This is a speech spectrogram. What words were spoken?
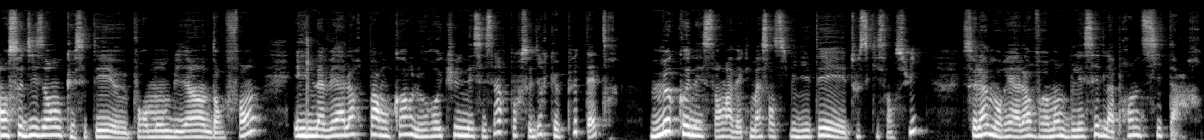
en se disant que c'était euh, pour mon bien d'enfant, et il n'avait alors pas encore le recul nécessaire pour se dire que peut-être, me connaissant avec ma sensibilité et tout ce qui s'ensuit, cela m'aurait alors vraiment blessé de l'apprendre si tard.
